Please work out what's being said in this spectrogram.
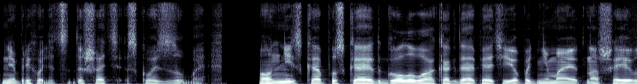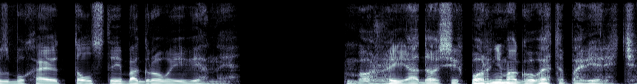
Мне приходится дышать сквозь зубы. Он низко опускает голову, а когда опять ее поднимают на шею, взбухают толстые багровые вены. «Боже, я до сих пор не могу в это поверить,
